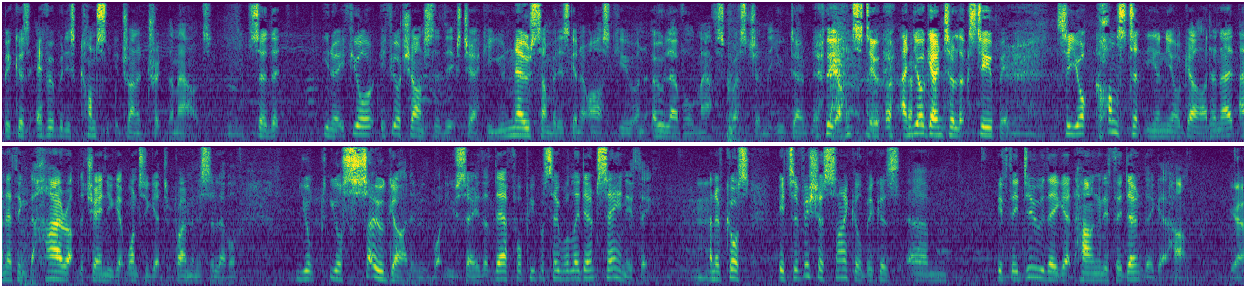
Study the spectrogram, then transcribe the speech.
because everybody's constantly trying to trick them out. Mm. So that you know, if you're if you're Chancellor of the Exchequer, you know somebody's going to ask you an O-level maths question that you don't know the answer to, and you're going to look stupid. So you're constantly on your guard. And I, and I think the higher up the chain you get, once you get to Prime Minister level, you're you're so guarded with what you say that therefore people say, well, they don't say anything. And of course, it's a vicious cycle because um, if they do, they get hung, and if they don't, they get hung. Yeah.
